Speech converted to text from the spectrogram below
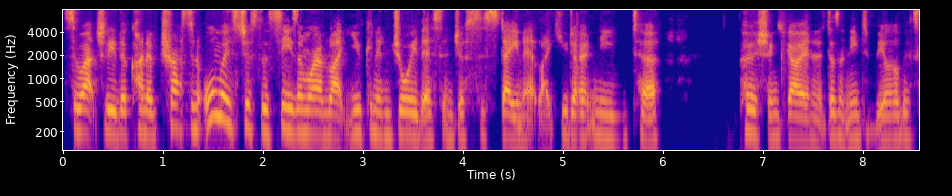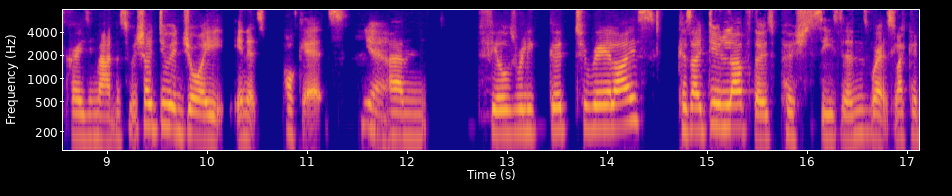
So actually, the kind of trust and almost just the season where I'm like, you can enjoy this and just sustain it. Like you don't need to push and go, in and it doesn't need to be all this crazy madness, which I do enjoy in its pockets. Yeah. Um, feels really good to realize because I do love those push seasons where it's like a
